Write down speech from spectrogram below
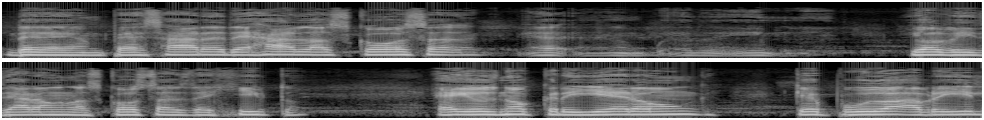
de empezar a dejar las cosas eh, y, olvidaron las cosas de Egipto. Ellos no creyeron que pudo abrir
